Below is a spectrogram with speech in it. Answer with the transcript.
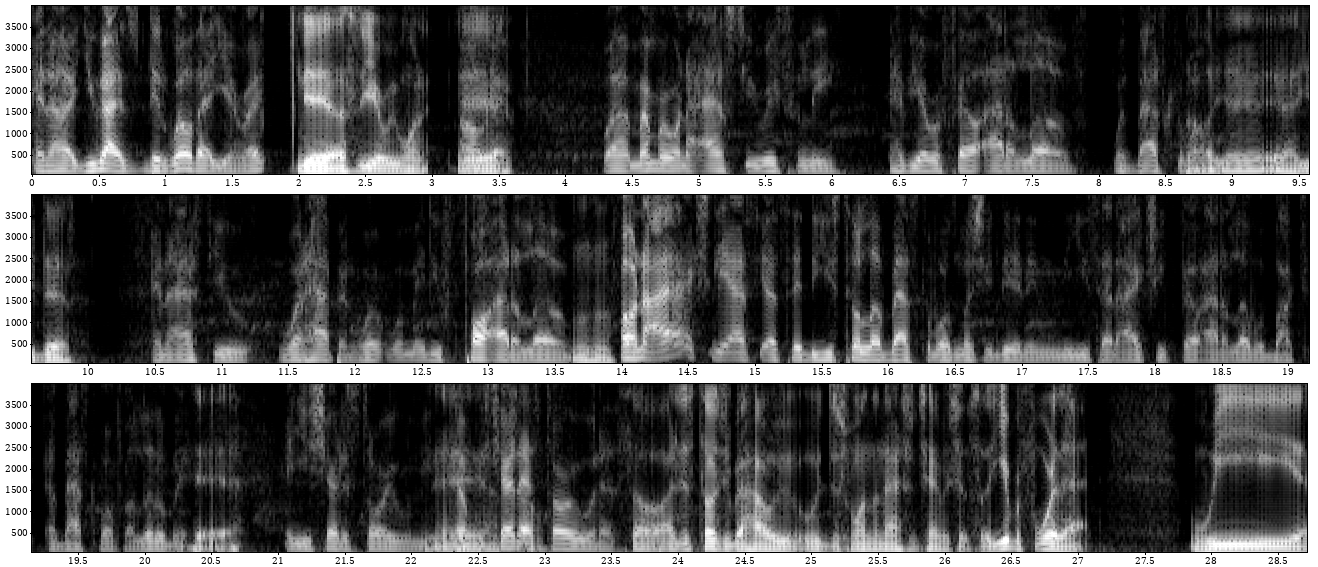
And uh, you guys did well that year, right? yeah, yeah that's the year we won it. Yeah, okay. yeah. Well, I remember when I asked you recently, have you ever fell out of love with basketball? Oh yeah, yeah, yeah. You did. And I asked you what happened. What what made you fall out of love? Mm-hmm. Oh no, I actually asked you. I said, "Do you still love basketball as much as you did?" And you said, "I actually fell out of love with box, uh, basketball for a little bit." Yeah. And you shared a story with me. Yeah, Tell me, share that so- story with us. So I just told you about how we, we just won the national championship. So the year before that, we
